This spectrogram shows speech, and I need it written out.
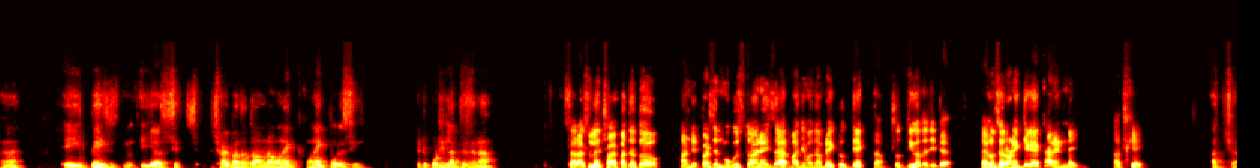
হ্যাঁ এই পেজ ইয়া ছয় পাতা তো আমরা অনেক অনেক পড়েছি। একটু কঠিন লাগতেছে না? স্যার, আসলে ছয় পাতা তো হান্ড্রেড পার্সেন্ট মুখস্থ হয় নাই, স্যার। মাঝে মধ্যে আমরা একটু দেখতাম। সত্যি কথা যেটা। এখন স্যার অনেক জায়গায় কারেন্ট নেই। আজকে। আচ্ছা।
